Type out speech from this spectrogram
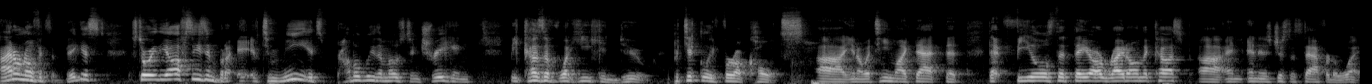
I don't know if it's the biggest story of the offseason, but to me, it's probably the most intriguing because of what he can do particularly for a Colts, uh, you know, a team like that that that feels that they are right on the cusp uh, and and is just a Stafford away.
